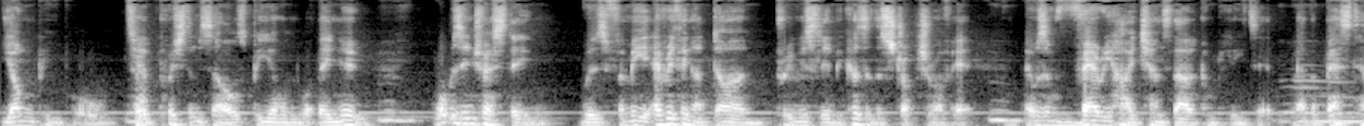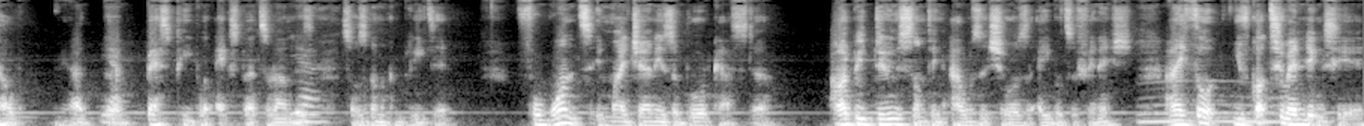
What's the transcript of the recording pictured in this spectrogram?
young people to Yeah. push themselves beyond what they knew. mm, What was interesting was for me, everything I'd done previously, and because of the structure of it, mm. there was a very high chance that I'd complete it. We had the best Mm. help, we had the best people, experts around us, so I was going to complete it. For once in my journey as a broadcaster, I'd be doing something I wasn't sure I was able to finish. And I thought, you've got two endings here.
